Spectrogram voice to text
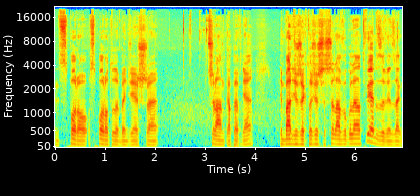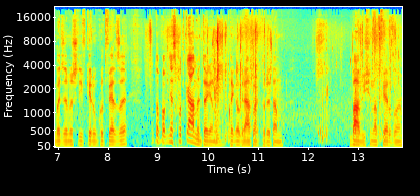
więc sporo, sporo tutaj będzie jeszcze strzelanka pewnie. Tym bardziej, że ktoś jeszcze strzela w ogóle na twierdzy, więc jak będziemy szli w kierunku twierdzy, no to pewnie spotkamy tego, tego gracza, który tam bawi się na twierdzy.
